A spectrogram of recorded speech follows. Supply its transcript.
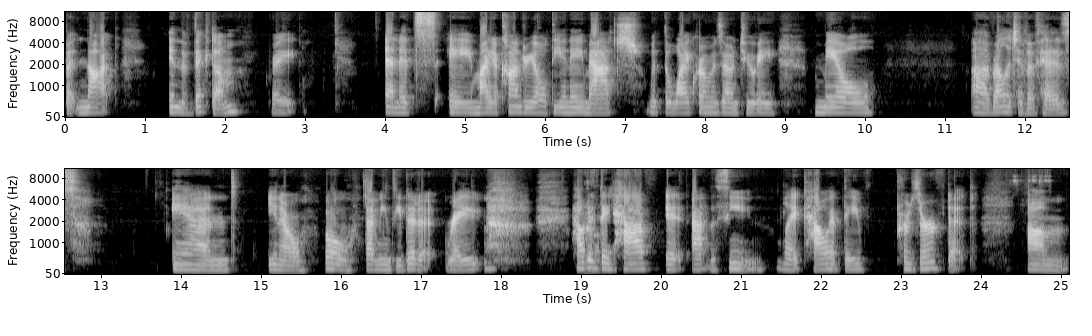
but not in the victim, right? And it's a mitochondrial DNA match with the Y chromosome to a male uh, relative of his. And you know, oh, that means he did it, right? how Yeah. did they have it at the scene? Like, how had they preserved it? Um,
